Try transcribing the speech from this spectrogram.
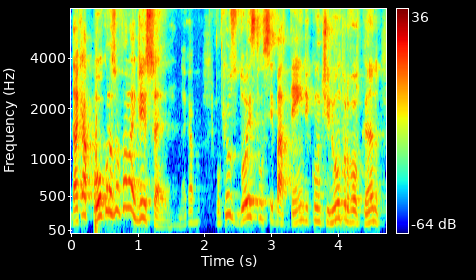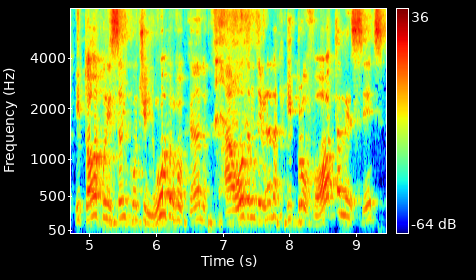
daqui a pouco nós vamos falar disso, Evelyn. O que os dois estão se batendo e continuam provocando, e toma punição e continua provocando, a outra não teve nada, e provoca a Mercedes,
